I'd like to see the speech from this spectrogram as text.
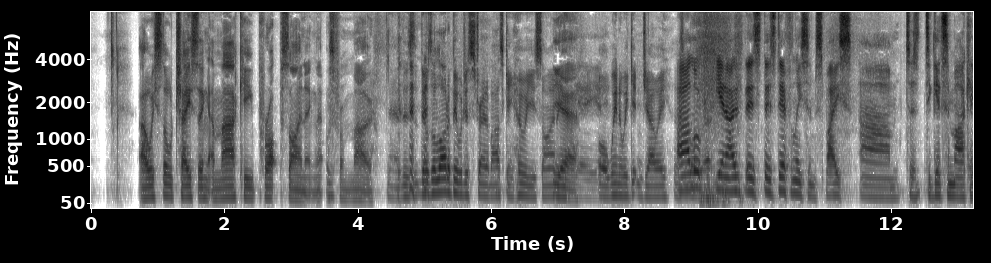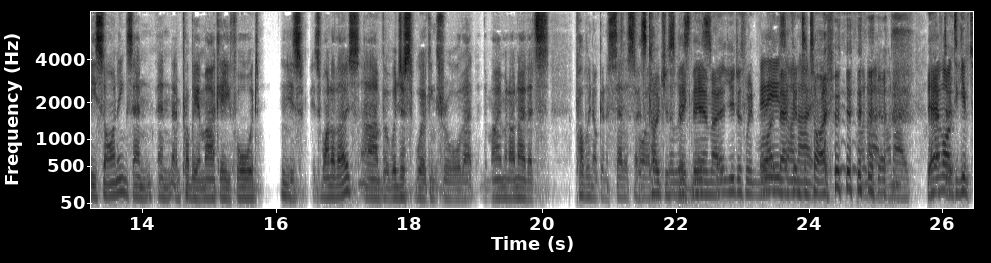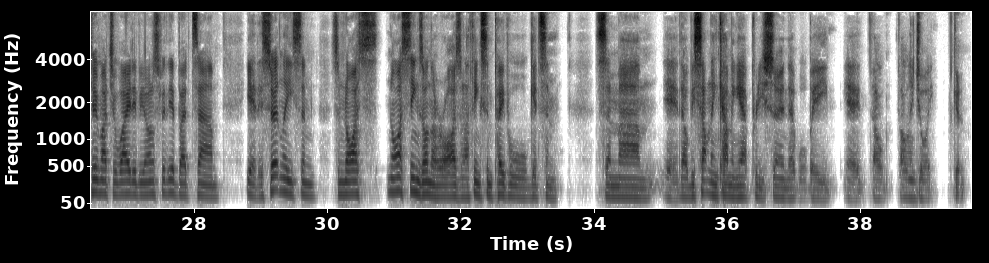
Are we still chasing a marquee prop signing? That was from Mo. Yeah, there's, there was a lot of people just straight up asking, "Who are you signing?" Yeah. Yeah, yeah. Or when are we getting Joey? There's Uh, look, you know, there's there's definitely some space um, to to get some marquee signings, and and, and probably a marquee forward Hmm. is is one of those. Um, but we're just working through all that at the moment. I know that's probably not going to satisfy Those the- coaches the speak there, mate. You just went right is, back I into know. type. I know, I know. You I don't like to. to give too much away, to be honest with you, but um, yeah, there's certainly some some nice nice things on the horizon. I think some people will get some some um, yeah, there'll be something coming out pretty soon that will be yeah they'll they'll enjoy. Good.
